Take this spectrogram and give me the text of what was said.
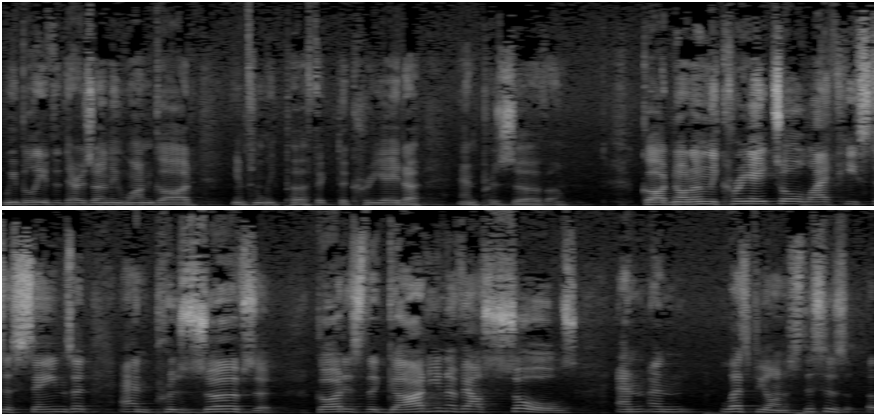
We believe that there is only one God, infinitely perfect, the creator and preserver. God not only creates all life, he sustains it and preserves it. God is the guardian of our souls. And, and let's be honest, this is, uh,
